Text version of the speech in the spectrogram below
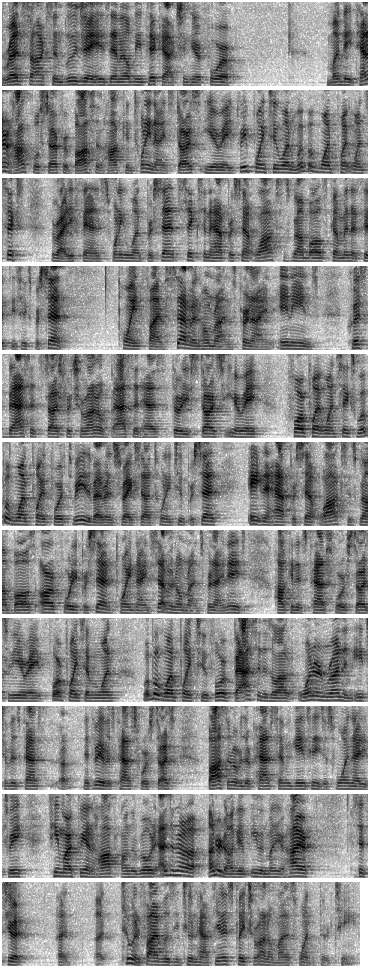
Red Sox and Blue Jays MLB pick action here for Monday. Tanner Houck will start for Boston. Houck in 29 starts, ERA 3.21, whip of 1.16. The righty fans 21%, 6.5% walks. His ground balls come in at 56%, 0.57 home runs per nine innings. Chris Bassitt starts for Toronto. Bassitt has 30 starts, ERA 4.16, whip of 1.43. The veteran strikes out 22%. 8.5% walks. His ground balls are 40%, 0.97 home runs per nine innings. Hawkins past four starts in ERA 4.71, whip of 1.24. Bassitt has allowed one earned run in each of his past, uh, in three of his past four starts. Boston over their past seven games hitting just 193. Team Mark B on Hawk on the road as an uh, underdog of even money or higher sits here at uh, uh, two and five, losing two and a half units. Play Toronto minus 113.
